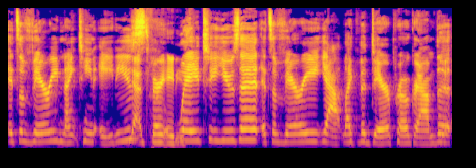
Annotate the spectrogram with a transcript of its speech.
it's a very 1980s Yeah, it's very 80s. way to use it. It's a very yeah, like the DARE program, the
